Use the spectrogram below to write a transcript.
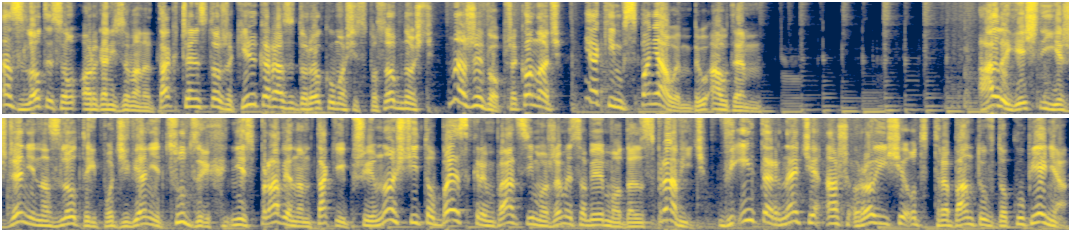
a zloty są organizowane tak często, że kilka razy do roku ma się sposobność na żywo przekonać, jakim wspaniałym był autem. Ale jeśli jeżdżenie na zloty i podziwianie cudzych nie sprawia nam takiej przyjemności, to bez krępacji możemy sobie model sprawić. W internecie aż roi się od trabantów do kupienia.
